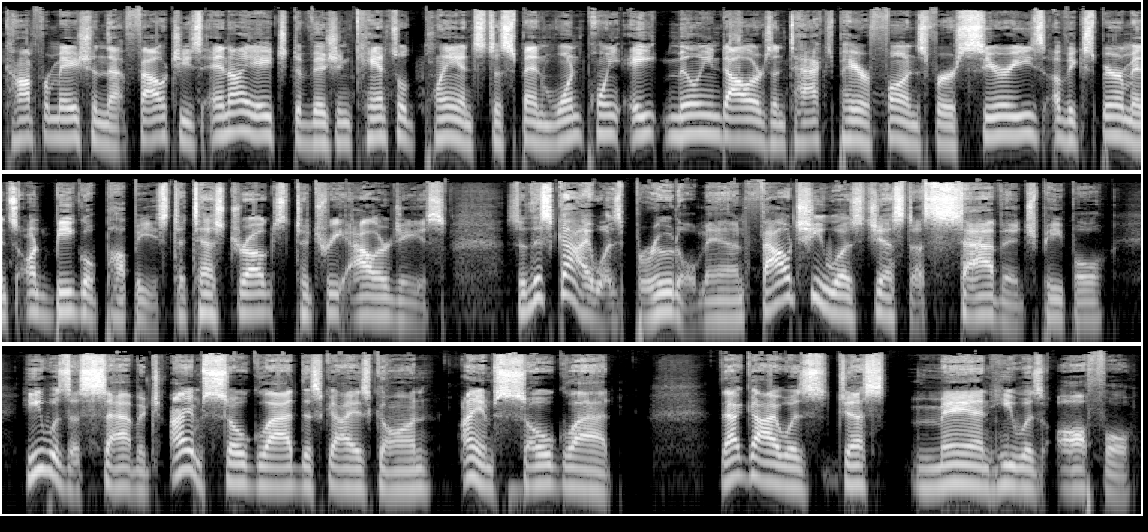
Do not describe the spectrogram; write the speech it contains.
confirmation that Fauci's NIH division canceled plans to spend $1.8 million in taxpayer funds for a series of experiments on beagle puppies to test drugs to treat allergies. So this guy was brutal, man. Fauci was just a savage, people. He was a savage. I am so glad this guy is gone. I am so glad. That guy was just, man, he was awful.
